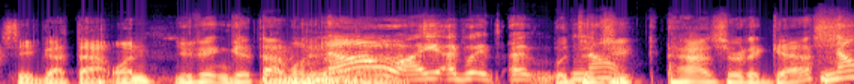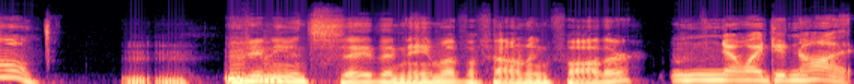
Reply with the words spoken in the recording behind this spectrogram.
Steve got that one. You didn't get that um, one. No, Donna. I, I, I uh, Well, did no. you hazard a guess? No, You didn't even say the name of a founding father. no, I did not.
